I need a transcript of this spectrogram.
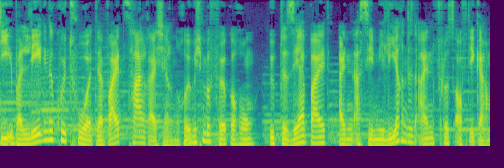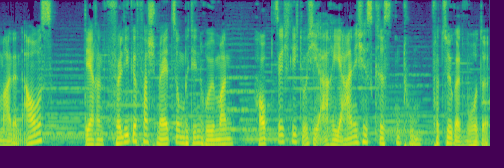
Die überlegene Kultur der weit zahlreicheren römischen Bevölkerung übte sehr bald einen assimilierenden Einfluss auf die Germanen aus, deren völlige Verschmelzung mit den Römern hauptsächlich durch ihr arianisches Christentum verzögert wurde.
